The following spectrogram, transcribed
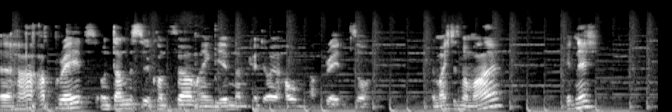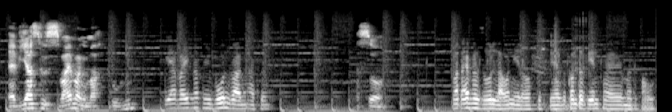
äh, H Upgrade und dann müsst ihr Confirm eingeben, dann könnt ihr euer Home upgraden. So. Dann mache ich das normal. Geht nicht? Ja, wie hast du es zweimal gemacht, Kuchen? Ja, weil ich noch den Wohnwagen hatte. Achso. Macht einfach so Laune hier drauf zu spielen. Also kommt auf jeden Fall mal drauf.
